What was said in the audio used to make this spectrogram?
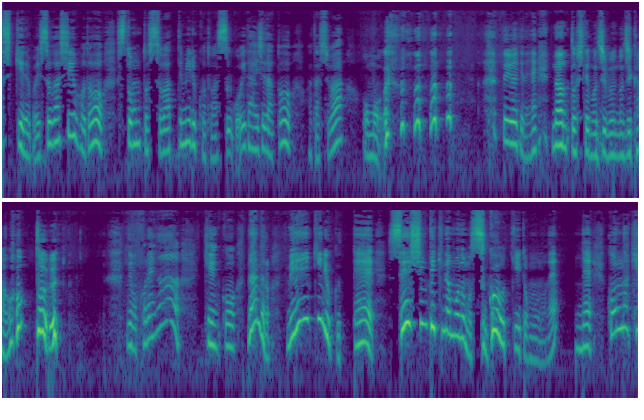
しければ忙しいほど、ストンと座ってみることはすごい大事だと、私は思う。というわけでね、何としても自分の時間を取る。でもこれが健康、なんだろう、免疫力って精神的なものもすごい大きいと思うのね。で、こんだけ、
